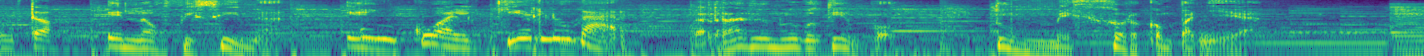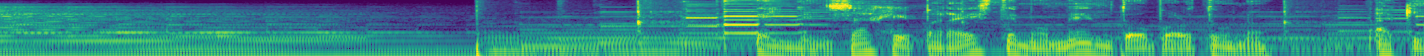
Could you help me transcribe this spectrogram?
Auto, en la oficina, en, cualquier lugar. Radio Nuevo Tiempo, tu mejor compañía. El mensaje para este momento oportuno, aquí,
